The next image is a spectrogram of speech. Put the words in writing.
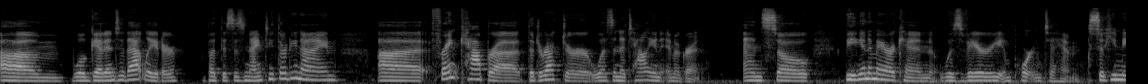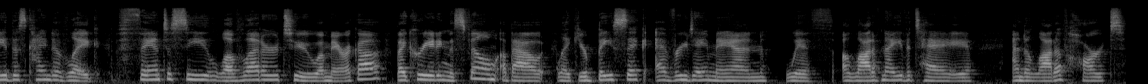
Um, we'll get into that later, but this is 1939. Uh, Frank Capra, the director, was an Italian immigrant. And so being an American was very important to him. So he made this kind of like fantasy love letter to America by creating this film about like your basic everyday man with a lot of naivete and a lot of heart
